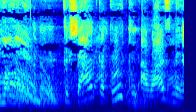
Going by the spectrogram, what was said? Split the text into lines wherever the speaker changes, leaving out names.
तुषार कपूर की आवाज़ में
